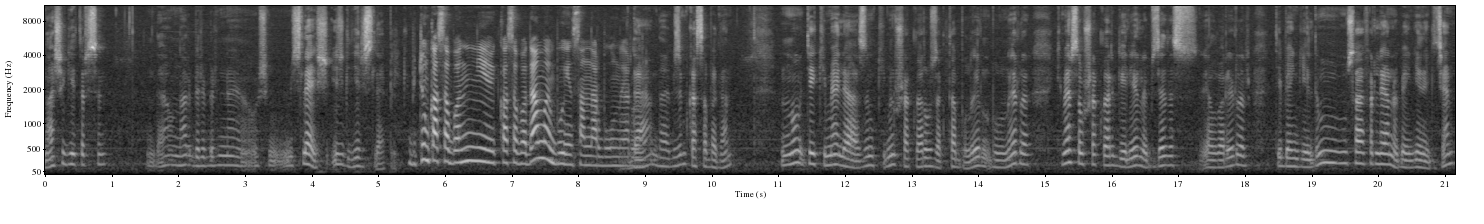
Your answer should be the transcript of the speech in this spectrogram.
nasıl getirsin. Da onlar birbirine hoş misleş, iş gidiyor isler pek. Bütün kasabanın kasabada mı bu insanlar bulunurlar? Da, da bizim kasabadan. No, de kime lazım, kimin uşakları uzakta bulunurlar. Kimerse uşakları gelirler, bize de yalvarırlar. De ben geldim misafirlerine, ben gene gideceğim.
